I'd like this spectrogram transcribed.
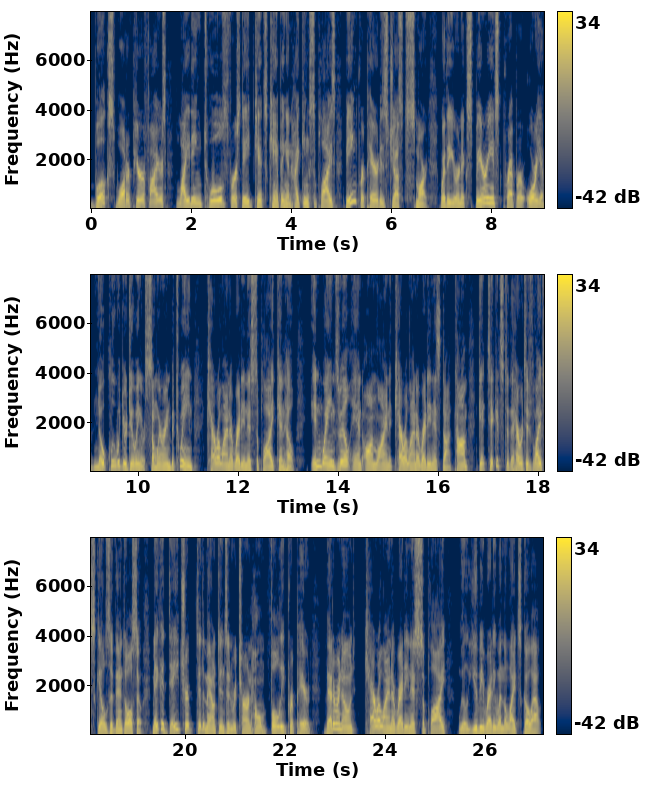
books, water purifiers, lighting, tools, first aid kits, camping and hiking supplies. Being prepared is just smart. Whether you're an experienced prepper or you have no clue what you're doing or somewhere in between, Carolina Readiness Supply can help in Waynesville and online at carolinareadiness.com. Get tickets to the Heritage Life Skills event also. Make a day trip to the mountains and return home fully prepared. Veteran owned Carolina Readiness Supply. Will you be ready when the lights go out?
